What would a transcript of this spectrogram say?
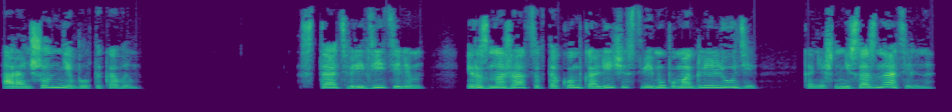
а раньше он не был таковым. Стать вредителем и размножаться в таком количестве ему помогли люди, конечно, несознательно.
